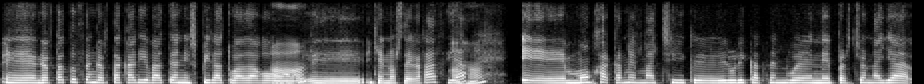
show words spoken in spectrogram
e, gertatu zen gertakari batean inspiratua dago ah. e, Llenos de Gracia, e, monja Carmen Matxik irurikatzen duen e, pertsonaia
